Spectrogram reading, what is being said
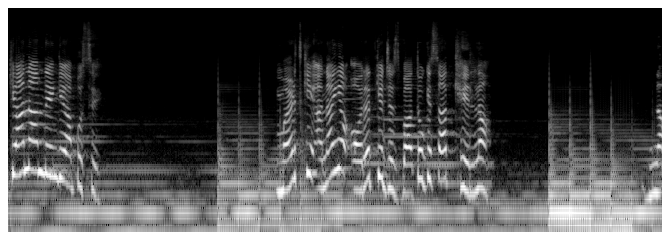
क्या नाम देंगे आप उसे? मर्द की अना या औरत के जज्बातों के साथ खेलना? ना।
